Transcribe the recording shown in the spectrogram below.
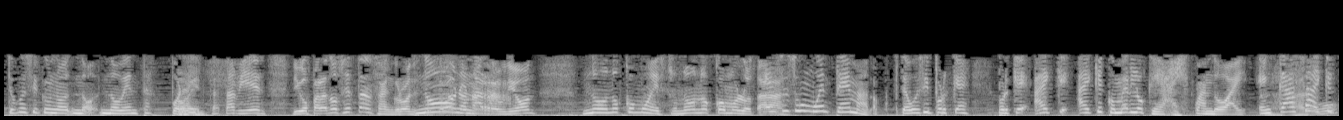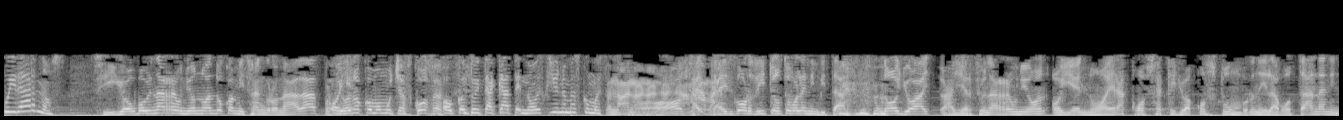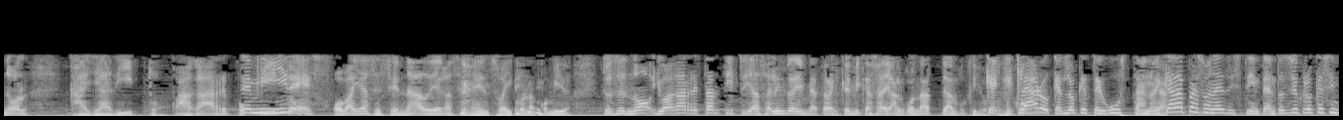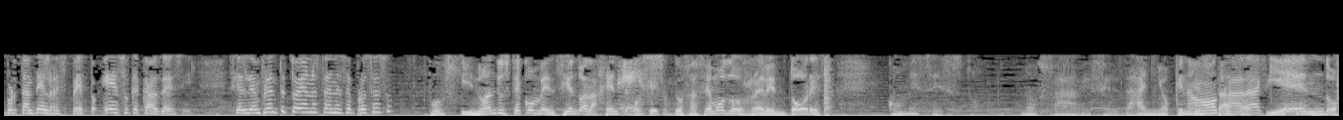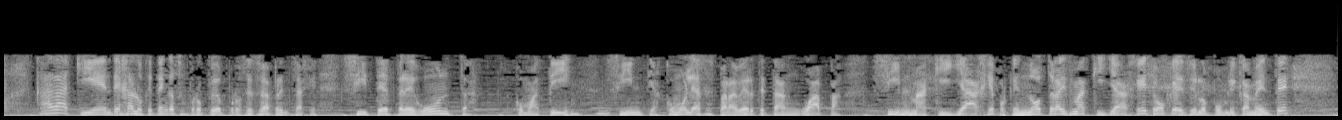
te voy a decir que uno no, 90 por 90, está bien. Digo, para no ser tan sangrón, no, no, una reunión, no, no como esto, no, no como lo ah. Eso es un buen tema, Te voy a decir por qué. Porque hay que hay que comer lo que hay cuando hay. En casa hay que cuidarnos. Sí, yo voy a una reunión, no ando con mis sangronadas, porque yo no como muchas cosas. O con tu itacate. No, es que yo más como esto. No, no, no. no, caes gordito, no te vuelven a invitar. no, yo ayer fui a una reunión, oye, no era cosa que yo acostumbro, ni la botana, ni no. Calladito, agarre poquito. Te mires. O vayas cenado y hagas menso ahí con la comida. Entonces, no, yo agarré tantito y ya saliendo de ahí me atranqué en mi casa de algo, de algo que yo que, que claro, que es lo que te gusta, ¿no? Y cada persona es distinta. Entonces, yo creo que es importante el respeto, eso que acabas de decir. Si el de enfrente todavía no está en ese proceso, pues. Y no ande usted convenciendo a la gente porque nos hacemos los redentores. ¿Comes esto? No sabes el daño que te estás haciendo. Cada quien, déjalo que tenga su propio proceso de aprendizaje. Si te pregunta, como a ti, Cintia, ¿cómo le haces para verte tan guapa? Sin maquillaje, porque no traes maquillaje, tengo que decirlo públicamente,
